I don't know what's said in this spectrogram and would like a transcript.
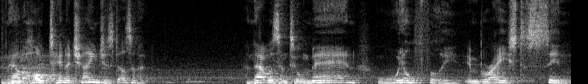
and now the whole tenor changes, doesn't it? And that was until man willfully embraced sin,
